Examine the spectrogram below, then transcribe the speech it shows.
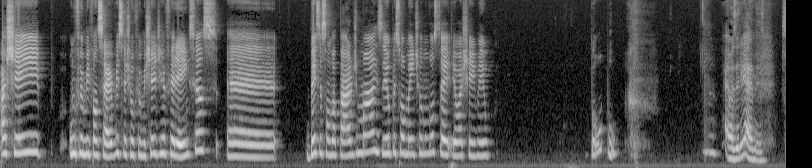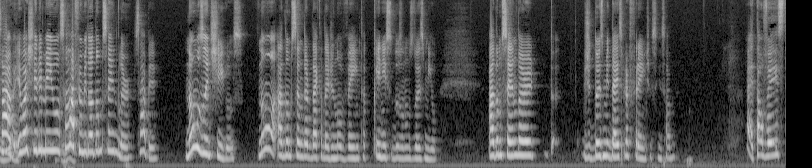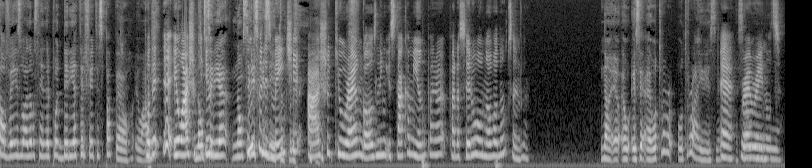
achei um filme fanservice, achei um filme cheio de referências, é... bem sessão da tarde, mas eu pessoalmente eu não gostei. Eu achei meio bobo. É, mas ele é mesmo. Sabe? É. Eu achei ele meio, sei lá, filme do Adam Sandler, sabe? Não os antigos. Não Adam Sandler década de 90, início dos anos 2000. Adam Sandler de 2010 pra frente, assim, sabe? É, talvez, talvez o Adam Sandler poderia ter feito esse papel, eu acho. Poder... É, eu acho não que... Seria, não seria Infelizmente, por... acho que o Ryan Gosling está caminhando para, para ser o novo Adam Sandler. Não, é, é, esse é outro, outro Ryan, esse, né? É, esse Ryan é o... Reynolds.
